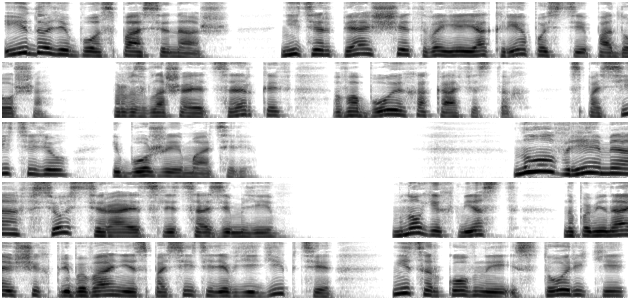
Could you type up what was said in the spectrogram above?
«Идоли, бо спаси наш, не терпящие твоей окрепости, подоша», провозглашает церковь в обоих акафистах Спасителю и Божией Матери. Но время все стирает с лица земли. Многих мест, напоминающих пребывание Спасителя в Египте, ни церковные историки,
